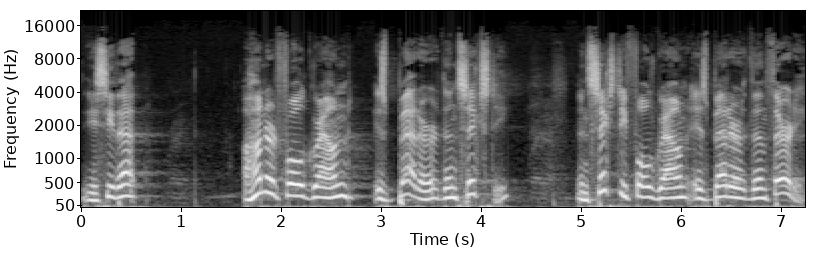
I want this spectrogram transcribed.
You see that? A hundredfold ground is better than 60, and 60 fold ground is better than 30.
